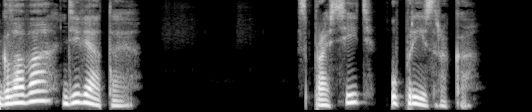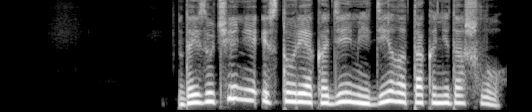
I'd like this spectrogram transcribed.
Глава девятая. Спросить у призрака. До изучения истории Академии дело так и не дошло.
